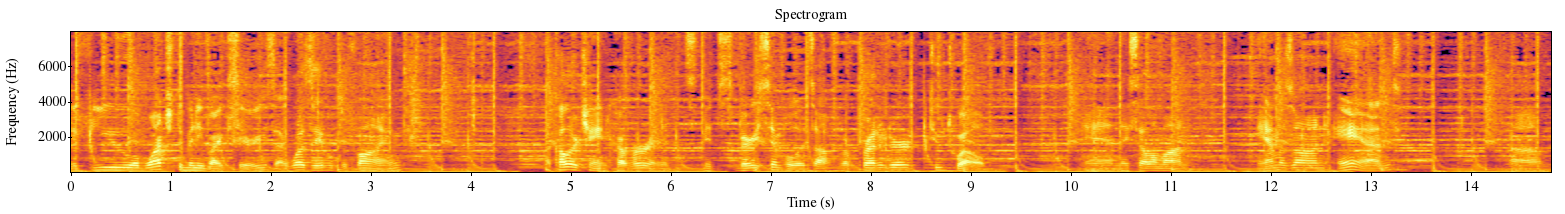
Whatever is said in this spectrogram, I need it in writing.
If you have watched the mini bike series, I was able to find a color change cover and it's, it's very simple. It's off of a Predator 212 and they sell them on Amazon and um,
